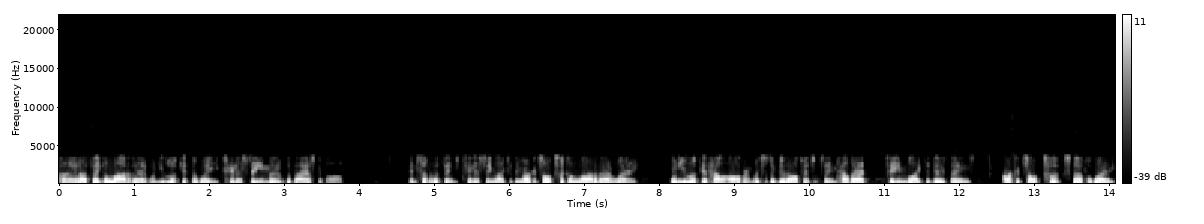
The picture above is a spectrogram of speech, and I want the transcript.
Uh, and I think a lot of that, when you look at the way Tennessee moved the basketball and some of the things Tennessee liked to do, Arkansas took a lot of that away. When you look at how Auburn, which is a good offensive team, how that team liked to do things, Arkansas took stuff away.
